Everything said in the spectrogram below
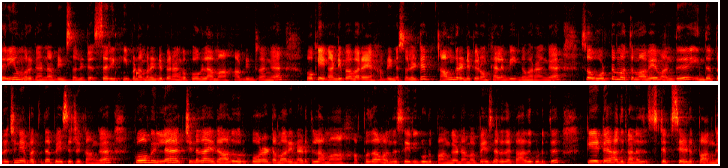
தெரியும் முருகன் அப்படின்னு சொல்லிட்டு. சரி இப்போ நம்ம ரெண்டு பேரும் அங்கே போகலாமா அப்படின்றாங்க. ஓகே கண்டிப்பாக வரேன் அப்படின்னு சொல்லிட்டு அவங்க ரெண்டு பேரும் கிளம்பி இங்கே வராங்க. ஸோ ஒட்டு மொத்தமாகவே வந்து இந்த பிரச்சனையை பற்றி தான் பேசிகிட்டு இருக்காங்க. கோவிலில் சின்னதாக ஏதாவது ஒரு போராட்டம் மாதிரி நடத்தலாமா? அப்போ தான் வந்து செவி கொடுப்பாங்க. நம்ம பேசுகிறத காது கொடுத்து கேட்டு அதுக்கான ஸ்டெப்ஸ் எடுப்பாங்க.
